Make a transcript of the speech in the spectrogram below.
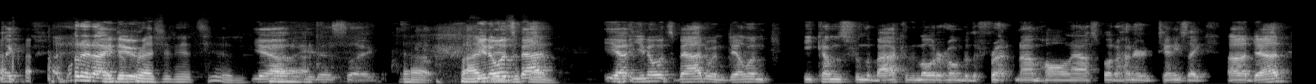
Like, what did I do? Depression hits you. Yeah. You're just like, Uh, You know what's bad? fun. yeah, you know what's bad when Dylan he comes from the back of the motorhome to the front, and I'm hauling ass about 110. He's like, uh, "Dad,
